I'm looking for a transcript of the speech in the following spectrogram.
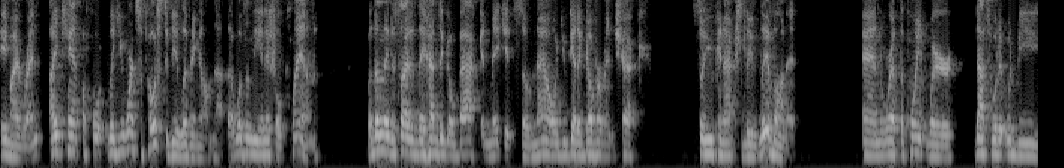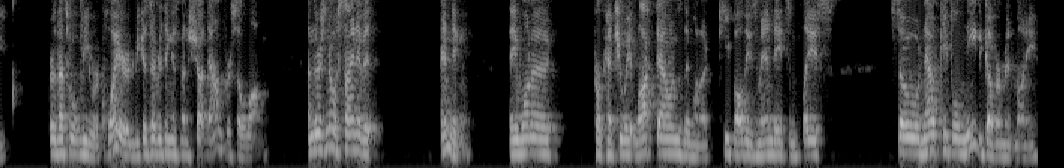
pay my rent. I can't afford, like, you weren't supposed to be living on that. That wasn't the initial plan. But then they decided they had to go back and make it so now you get a government check so you can actually live on it. And we're at the point where that's what it would be, or that's what would be required because everything has been shut down for so long. And there's no sign of it ending. They want to perpetuate lockdowns, they want to keep all these mandates in place. So now people need government money.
